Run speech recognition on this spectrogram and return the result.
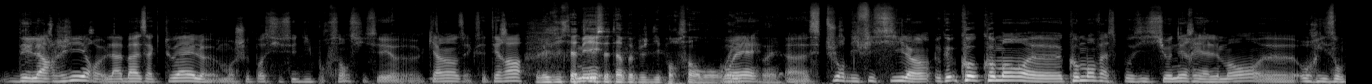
d'élargir la base actuelle. Moi, je ne sais pas si c'est 10%, si c'est 15%, etc. Législatif, c'est un peu plus de 10%. Bon, ouais, euh, c'est toujours difficile. Hein. comment, comment va se positionner réellement Horizon?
